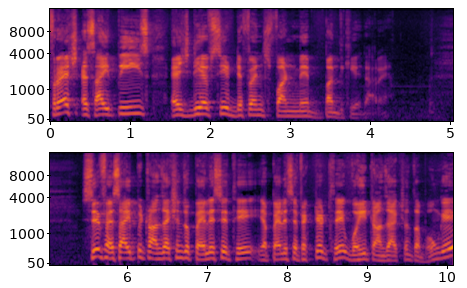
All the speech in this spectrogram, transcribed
fresh S I Ps H defence fund में बंद किए जा रहे हैं। सिर्फ़ एस ट्रांजैक्शन जो पहले से थे या पहले से अफेक्टेड थे, वही ट्रांजैक्शन अब होंगे।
